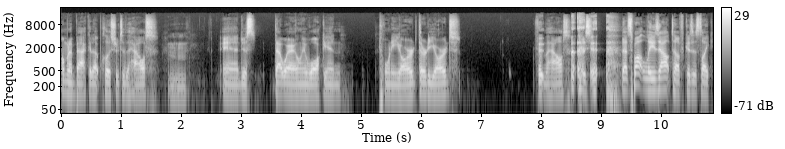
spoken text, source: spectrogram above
I'm gonna back it up closer to the house, hmm and just that way I only walk in 20 yards, 30 yards from It- the house. That spot lays out tough because it's like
